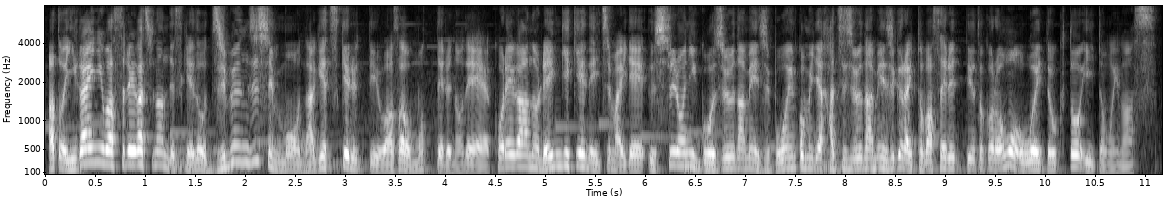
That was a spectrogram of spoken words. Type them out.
あと意外に忘れがちなんですけど、自分自身も投げつけるっていう技を持ってるので、これがあの連撃 N1 枚で、後ろに50ダメージ、望遠込みで80ダメージぐらい飛ばせるっていうところも覚えておくといいと思います。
